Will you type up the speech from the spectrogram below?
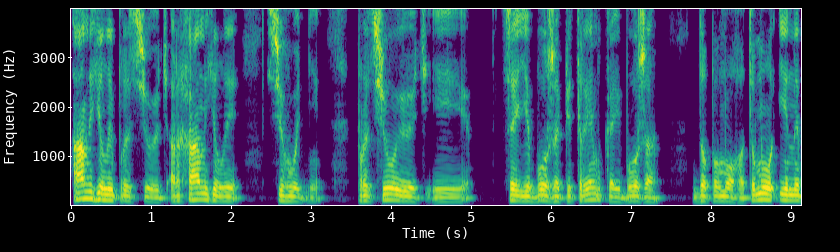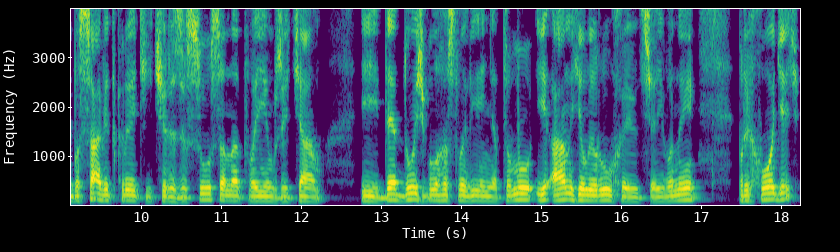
ангели працюють, архангели сьогодні працюють, і це є Божа підтримка і Божа допомога. Тому і небеса відкриті через Ісуса над твоїм життям. І йде дощ благословення, тому і ангели рухаються, і вони приходять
